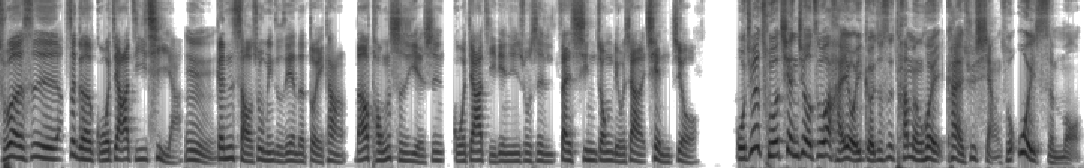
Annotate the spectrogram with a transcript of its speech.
除了是这个国家机器呀、啊，嗯，跟少数民族之间的对抗，然后同时也是国家级炼金术师在心中留下了歉疚。我觉得除了歉疚之外，还有一个就是他们会开始去想说，为什么，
